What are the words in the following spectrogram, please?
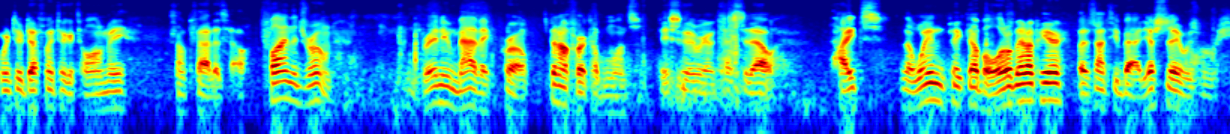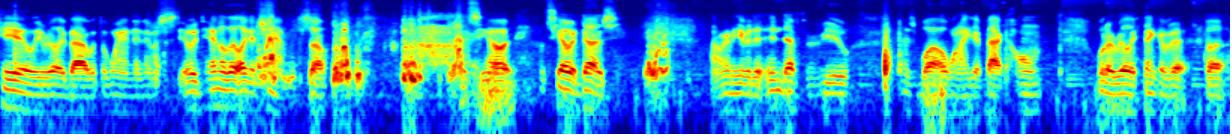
Winter definitely took a toll on me, because I'm fat as hell. Flying the drone. Brand new Mavic Pro. It's been out for a couple months. Basically, we're gonna test it out. Heights. The wind picked up a little bit up here, but it's not too bad. Yesterday was really, really bad with the wind, and it was it would handle it like a champ. So let's see how it let's see how it does. I'm gonna give it an in-depth review as well when I get back home, what I really think of it. But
